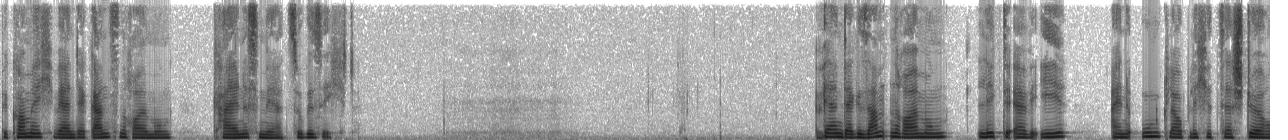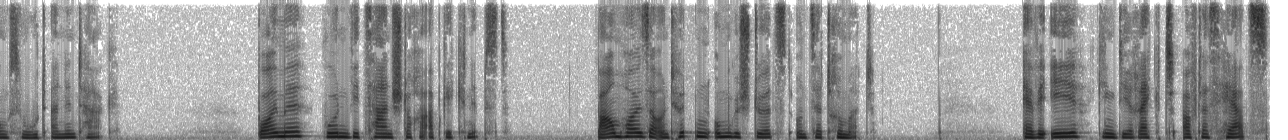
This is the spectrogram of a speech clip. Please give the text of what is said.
bekomme ich während der ganzen Räumung keines mehr zu Gesicht. Während der gesamten Räumung legte RWE eine unglaubliche Zerstörungswut an den Tag. Bäume wurden wie Zahnstocher abgeknipst, Baumhäuser und Hütten umgestürzt und zertrümmert. RWE ging direkt auf das Herz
